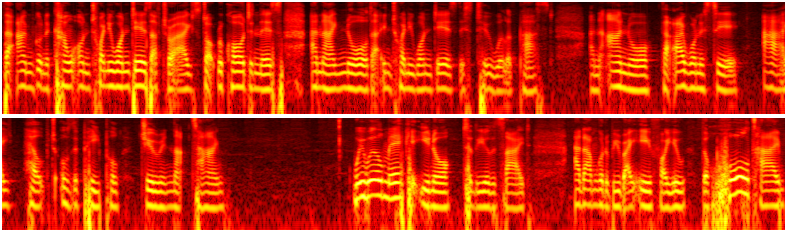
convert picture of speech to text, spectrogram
that I'm going to count on 21 days after I stop recording this. And I know that in 21 days, this too will have passed. And I know that I want to say I helped other people during that time. We will make it, you know, to the other side and I'm going to be right here for you the whole time,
